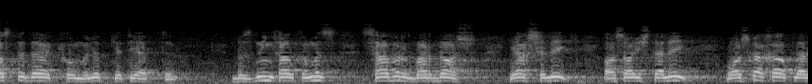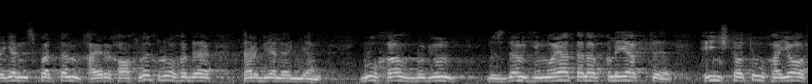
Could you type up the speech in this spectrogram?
ostida ko'milib ketyapti. Bizning xalqimiz sabr bardosh yaxshilik osoyishtalik boshqa xalqlarga nisbatan xayrixohlik ruhida tarbiyalangan. Bu xalq bugun bizdan himoya talab qilyapti. Tinch totuv hayot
